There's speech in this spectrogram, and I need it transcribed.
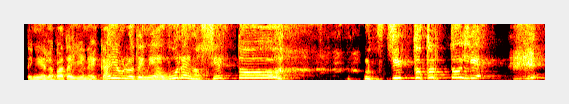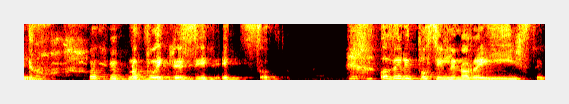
tenía la pata llena de callo, lo tenía dura, ¿no es cierto? ¿No es cierto, Tortolia? No, no puedes decir eso. O sea, era imposible no reírse.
